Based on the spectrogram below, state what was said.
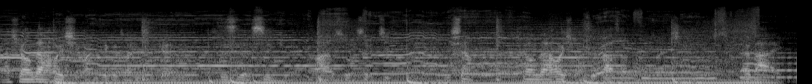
然后希望大家会喜欢这个专辑跟这次的视觉，然后还有所有设计。以上，希望大家会喜欢杜卡莎的专辑。拜拜。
